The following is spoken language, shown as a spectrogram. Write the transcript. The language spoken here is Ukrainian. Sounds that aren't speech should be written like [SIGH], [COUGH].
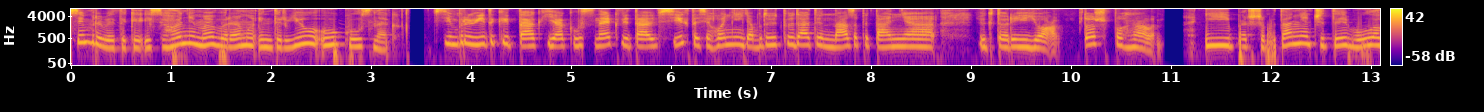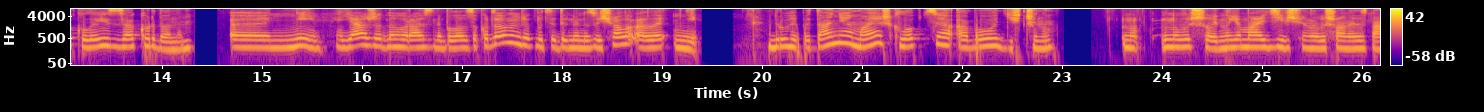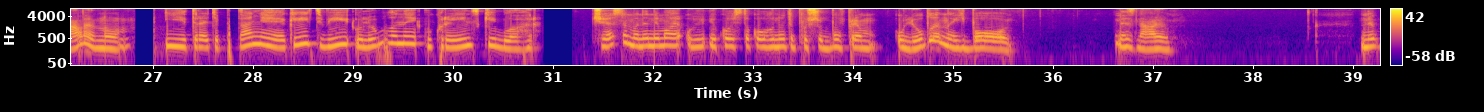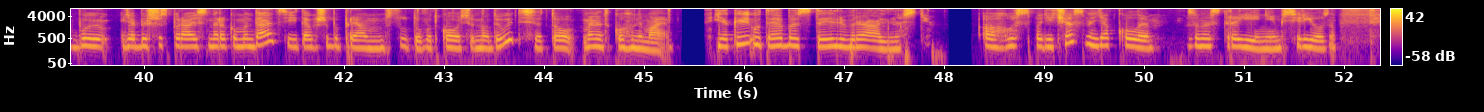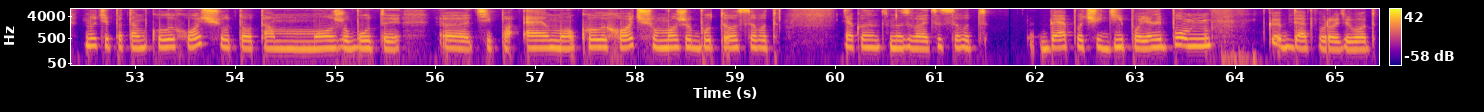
Всім привітики! І сьогодні ми беремо інтерв'ю у Coolsnack. Всім привітки! Так, я Клуснек, вітаю всіх. Та сьогодні я буду відповідати на запитання Вікторії Юан. Тож погнали. І перше питання: чи ти була колись за кордоном? Е, ні, я жодного разу не була за кордоном, як би це дивно не звучало, але ні. Друге питання: маєш хлопця або дівчину? Ну, ну ви що, ну я маю дівчину, ви що не знали? Ну, І третє питання: який твій улюблений український блогер? чесно, мене немає якогось такого, ну, типу, щоб був прям улюблений, бо не знаю. Ну, якби я більше спираюся на рекомендації, так, щоб прям суто от когось одного дивитися, то в мене такого немає. Який у тебе стиль в реальності? А, господі, чесно, як коли? За настроєнням, серйозно. Ну, типа, там, коли хочу, то там можу бути, е, типа, емо, коли хочу, може бути оце от, як воно там називається, це от депо чи діпо, я не пам'ятаю. [LAUGHS] Депо, вроді, от.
